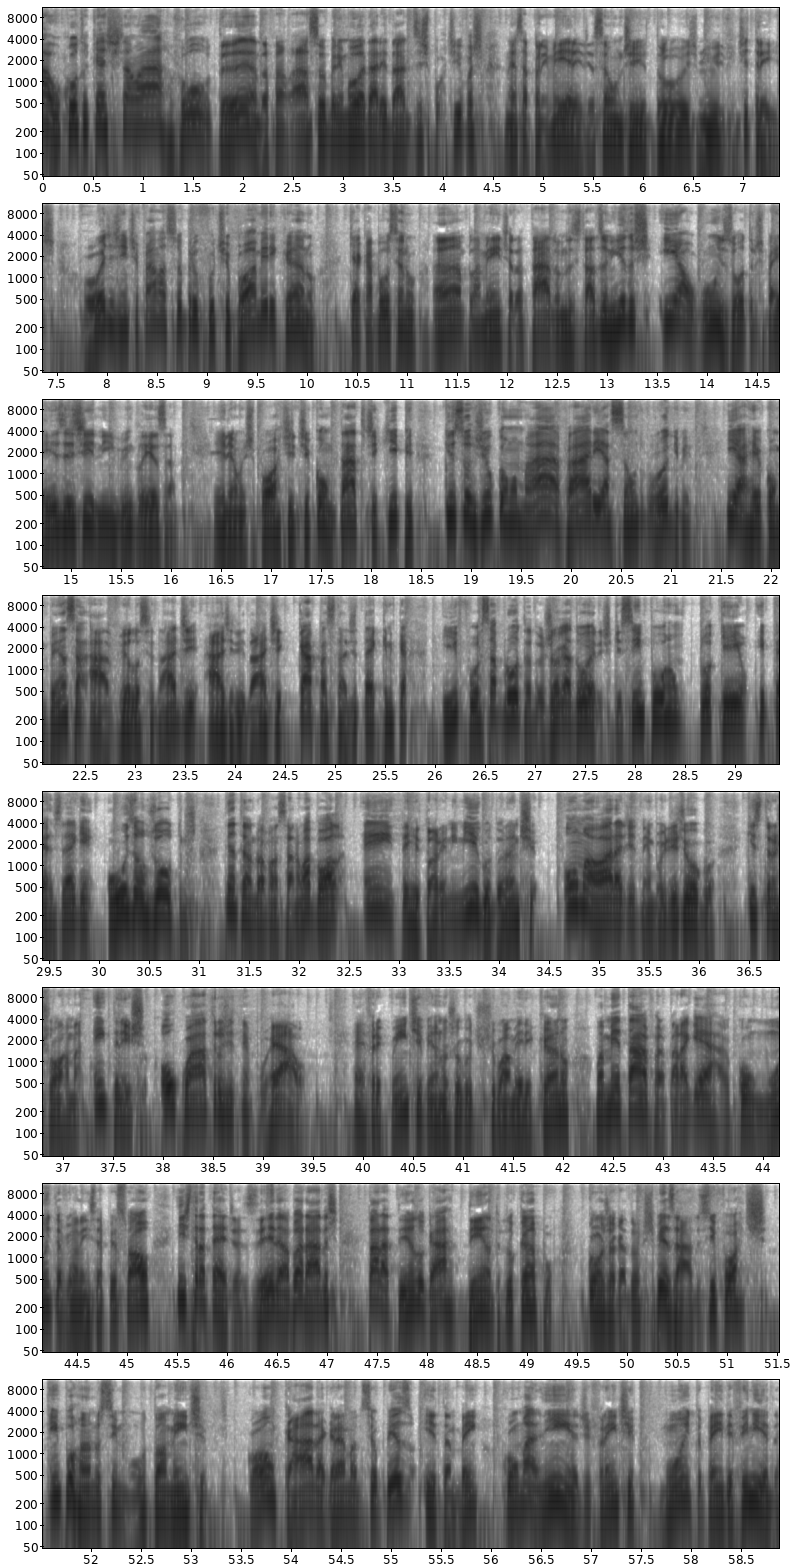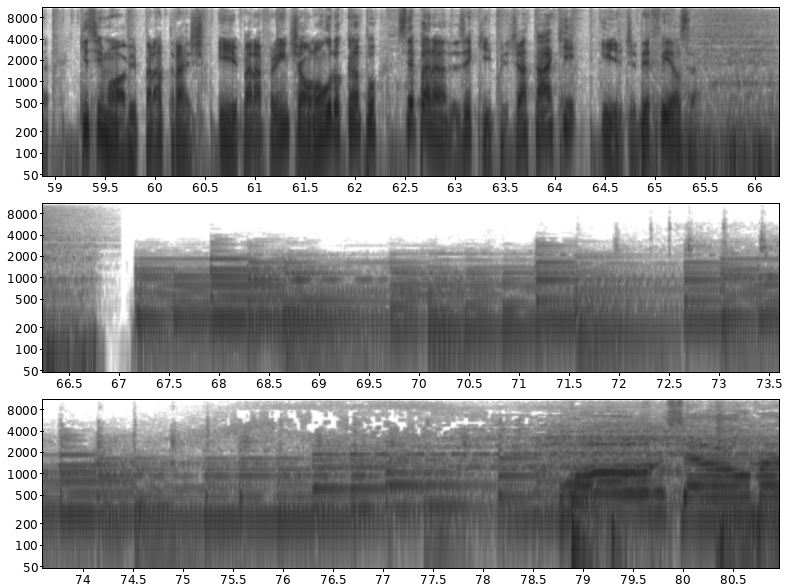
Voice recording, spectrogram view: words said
Olá, o CultoCast está no ar, voltando a falar sobre modalidades esportivas nessa primeira edição de 2023. Hoje a gente fala sobre o futebol americano, que acabou sendo amplamente adotado nos Estados Unidos e alguns outros países de língua inglesa. Ele é um esporte de contato de equipe que surgiu como uma variação do rugby e a recompensa a velocidade, agilidade, capacidade técnica e força bruta dos jogadores que se empurram, bloqueiam e perseguem uns aos outros, tentando avançar uma bola em território inimigo durante uma hora de tempo de jogo, que se transforma em 3 ou 4 de tempo real. É frequente ver no jogo de futebol americano uma metáfora para a guerra, com muita violência pessoal e estratégias elaboradas para ter lugar dentro do campo, com jogadores pesados e fortes empurrando-se mutuamente, com cada grama do seu peso e também com uma linha de frente muito bem definida, que se move para trás e para frente ao longo do campo, separando as equipes de ataque e de defesa.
